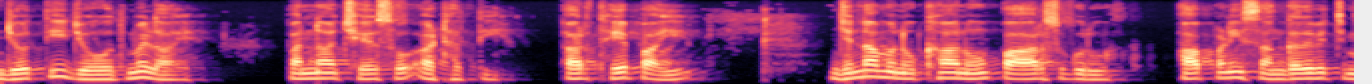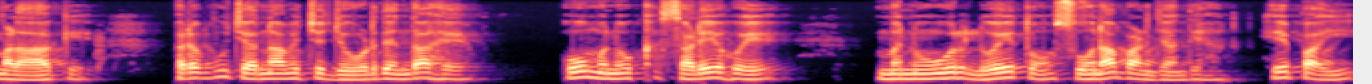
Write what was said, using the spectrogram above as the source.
ਜੋਤੀ ਜੋਤ ਮਿਲਾਏ। ਪੰਨਾ 638 ਅਰਥ ਹੈ ਭਾਈ, ਜਿਨ੍ਹਾਂ ਮਨੁੱਖਾਂ ਨੂੰ ਪਾਰਸ ਗੁਰੂ ਆਪਣੀ ਸੰਗਤ ਵਿੱਚ ਮਿਲਾ ਕੇ ਪ੍ਰਭੂ ਚਰਨਾਂ ਵਿੱਚ ਜੋੜ ਦਿੰਦਾ ਹੈ, ਉਹ ਮਨੁੱਖ ਸੜੇ ਹੋਏ ਮਨੂਰ ਲੋਹੇ ਤੋਂ ਸੋਨਾ ਬਣ ਜਾਂਦੇ ਹਨ। हे ਭਾਈ,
